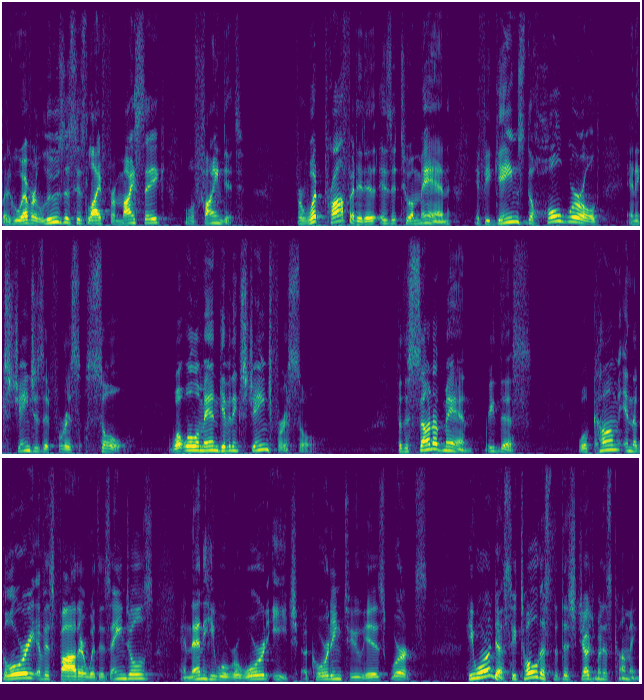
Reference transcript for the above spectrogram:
but whoever loses his life for my sake will find it. For what profit it is, is it to a man if he gains the whole world and exchanges it for his soul? What will a man give in exchange for his soul? For the Son of Man, read this, will come in the glory of his Father with his angels, and then he will reward each according to his works. He warned us, he told us that this judgment is coming.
